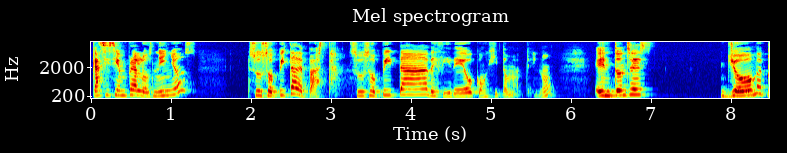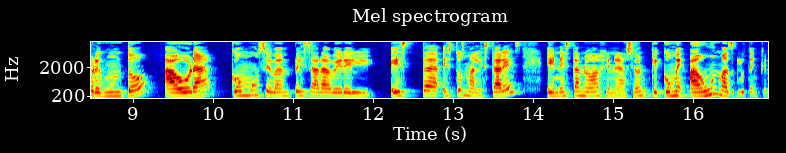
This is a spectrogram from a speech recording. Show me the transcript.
casi siempre a los niños, su sopita de pasta, su sopita de fideo con jitomate, ¿no? Entonces, yo me pregunto ahora cómo se va a empezar a ver el, esta, estos malestares en esta nueva generación que come aún más gluten que,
